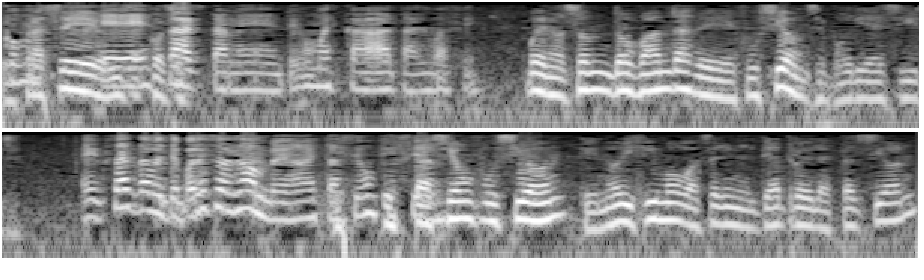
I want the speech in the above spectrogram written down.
como, Exactamente, como escata, algo así. Bueno, son dos bandas de fusión, se podría decir. Exactamente, por eso el nombre, Estación Fusión. Estación Fusión, que no dijimos va a ser en el Teatro de la Estación,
